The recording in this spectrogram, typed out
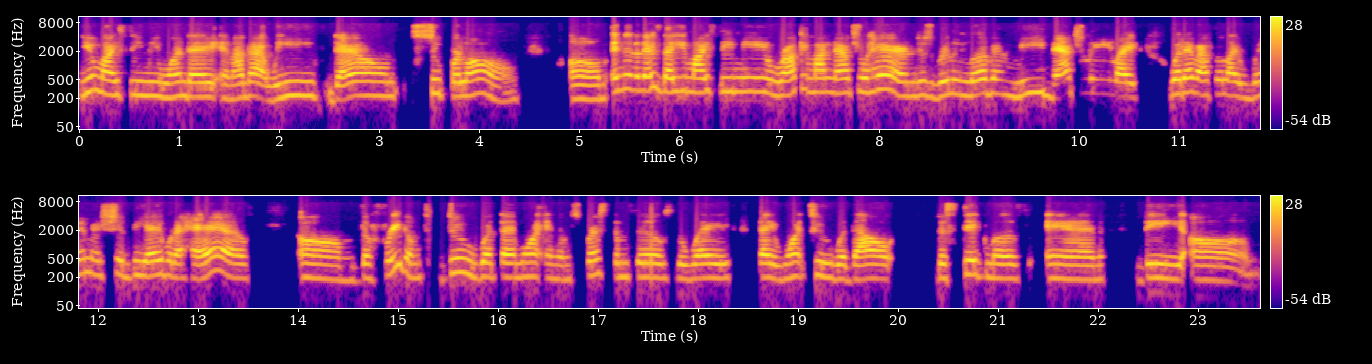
you might see me one day and I got weave down super long. Um, and then the next day you might see me rocking my natural hair and just really loving me naturally, like whatever. I feel like women should be able to have um, the freedom to do what they want and express themselves the way they want to without the stigmas and the um,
